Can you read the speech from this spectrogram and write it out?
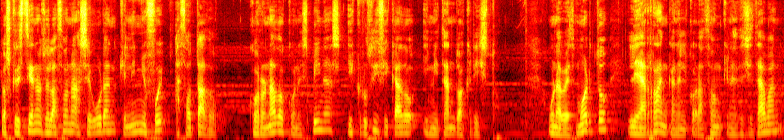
Los cristianos de la zona aseguran que el niño fue azotado, coronado con espinas y crucificado imitando a Cristo. Una vez muerto, le arrancan el corazón que necesitaban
